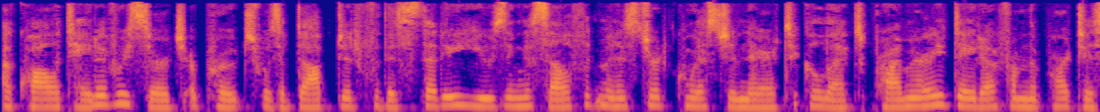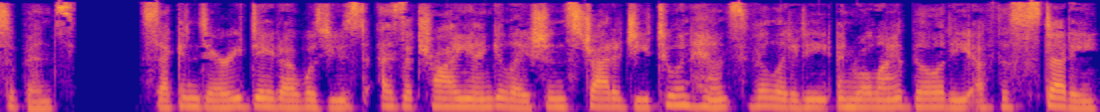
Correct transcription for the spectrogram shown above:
A qualitative research approach was adopted for this study using a self administered questionnaire to collect primary data from the participants. Secondary data was used as a triangulation strategy to enhance validity and reliability of the study.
